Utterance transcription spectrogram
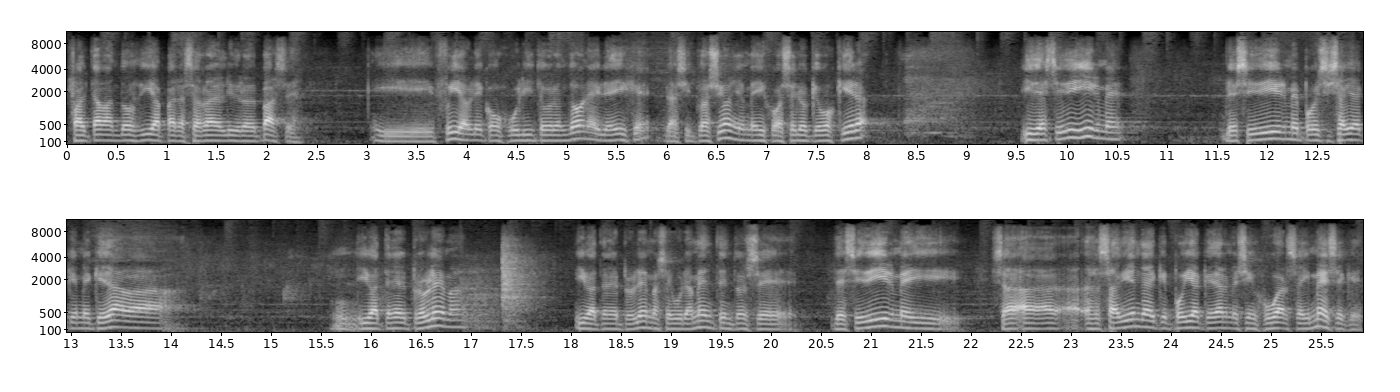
faltaban dos días para cerrar el libro de pase y fui, hablé con Julito Grondona y le dije la situación y él me dijo, hacer lo que vos quieras. Y decidí irme, decidí irme porque si sabía que me quedaba iba a tener problemas, iba a tener problemas seguramente, entonces decidí irme y sabiendo de que podía quedarme sin jugar seis meses, que,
